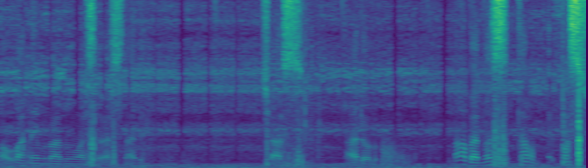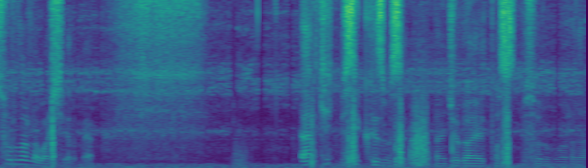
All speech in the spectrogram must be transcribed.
Allah ne muradın varsa versin hadi. Şahıs. Hadi oğlum. Ne haber nasılsın? Tamam basit sorularla başlayalım ya. Erkek misin kız mısın? Bence gayet basit bir soru bu arada.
